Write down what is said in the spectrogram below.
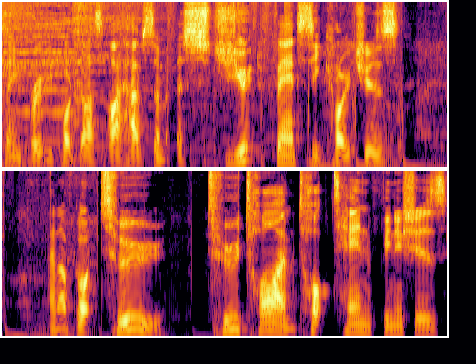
team preview podcasts, I have some astute fantasy coaches, and I've got two two-time top 10 finishers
